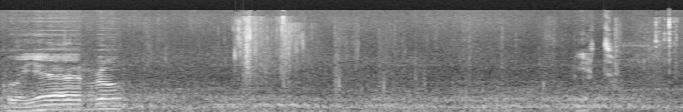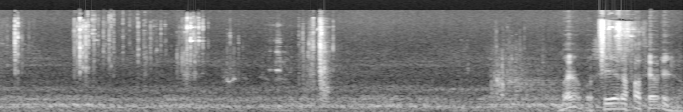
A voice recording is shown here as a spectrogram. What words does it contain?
Escudo hierro. Y esto. Bueno, pues sí, era fácil abrirlo.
